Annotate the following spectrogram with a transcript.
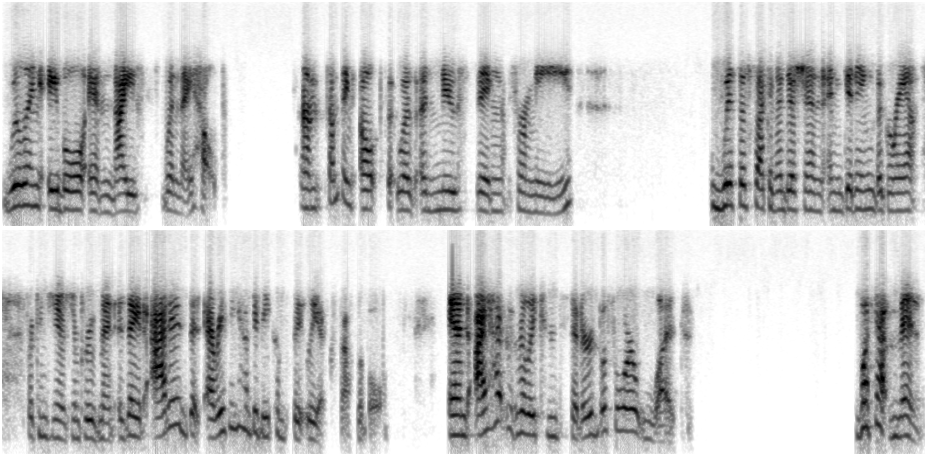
willing, able, and nice when they help. Um, something else that was a new thing for me with the second edition and getting the grant for continuous improvement is they'd added that everything had to be completely accessible. And I hadn't really considered before what what that meant.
